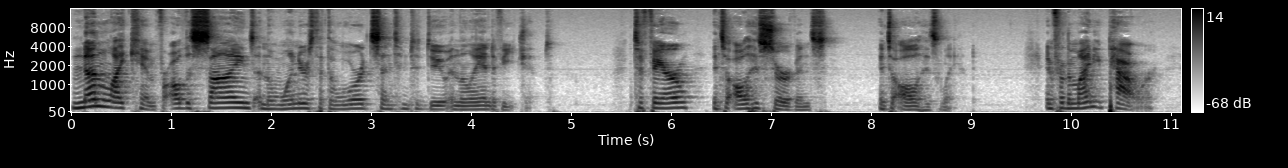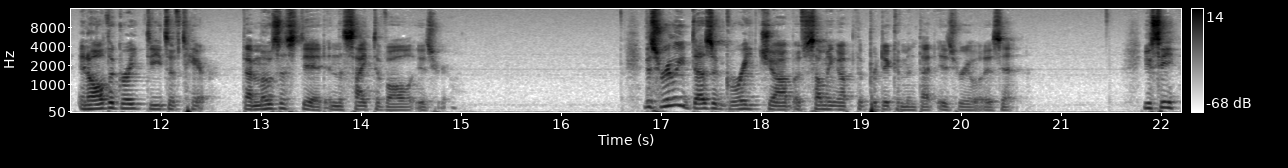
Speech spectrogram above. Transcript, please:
None like him for all the signs and the wonders that the Lord sent him to do in the land of Egypt, to Pharaoh and to all his servants and to all his land, and for the mighty power and all the great deeds of terror that Moses did in the sight of all Israel. This really does a great job of summing up the predicament that Israel is in. You see,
